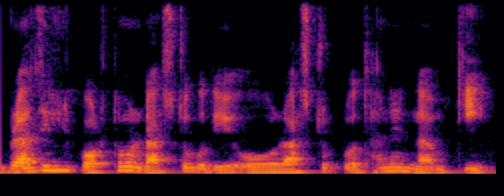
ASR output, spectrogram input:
ব্রাজিলের বর্তমান রাষ্ট্রপতি ও রাষ্ট্রপ্রধানের নাম কি?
